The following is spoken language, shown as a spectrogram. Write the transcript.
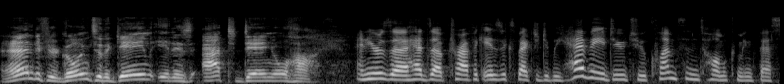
And if you're going to the game, it is at Daniel High. And here's a heads up traffic is expected to be heavy due to Clemson's homecoming fest.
